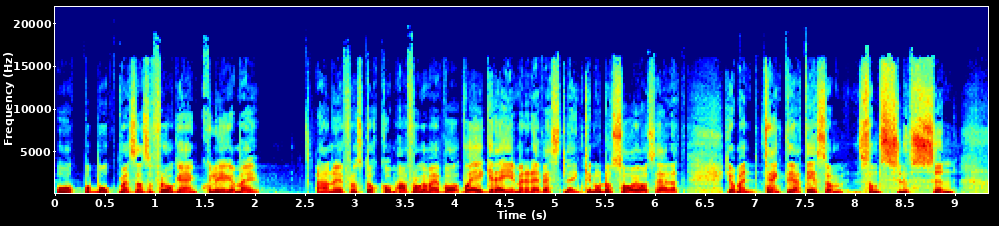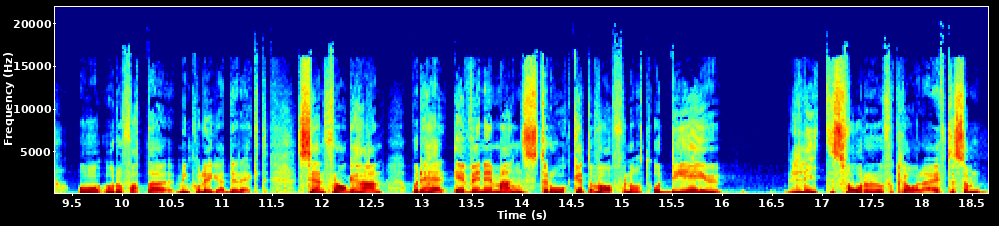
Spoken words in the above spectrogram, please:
och på bokmässan så frågade en kollega mig han är från Stockholm. Han frågade mig vad, vad är grejen med den där Västlänken. Och då sa jag så här att ja, men tänk dig att det är som, som Slussen. Och, och då fattar min kollega direkt. Sen frågar han vad det här evenemangsstråket var för något. Och det är ju lite svårare att förklara eftersom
